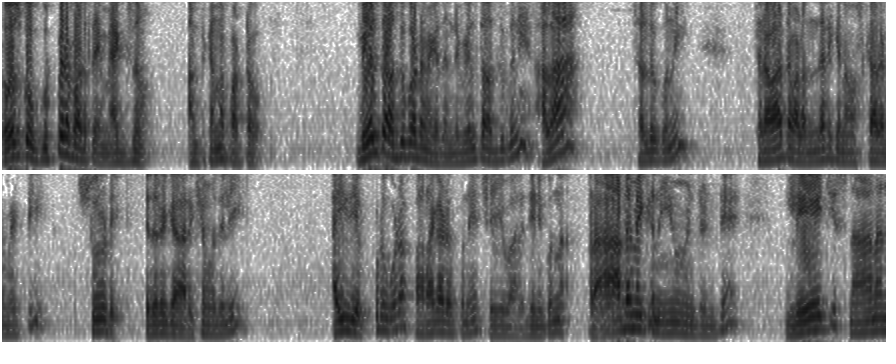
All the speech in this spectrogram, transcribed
రోజుకు ఒక గుప్పెడ పడతాయి మ్యాక్సిమం అంతకన్నా పట్టవు. వేలుతో అద్దుకోవటమే కదండి. వేలుతో అద్దుకుని అలా చల్లుకొని తర్వాత వాళ్ళందరికీ నమస్కారం పెట్టి సూర్యుడి ఎదురుగా అర్ఘ్యం వదిలి ఐదు ఎప్పుడు కూడా పరగడుపునే చేయవాలి దీనికి ఉన్న ప్రాథమిక నియమం ఏంటంటే లేచి స్నానం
